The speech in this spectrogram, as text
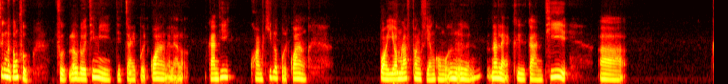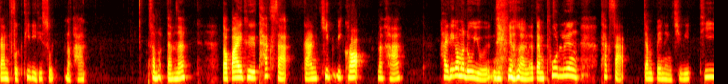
ซึ่งมันต้องฝึกฝึกแล้วโดยที่มีจิตใจเปิดกว้างนั่นแหละแล้วการที่ ความคิดเราเปิดกว้าง ปล่อยยอมรับฟังเสียงของคนอื่น ๆ นั่นแหละคือการที่อ่าการฝึกที่ดีที่สุดนะคะสำหรับแตมนะ ต่อไปคือทักษะการคิดวิเคราะห์นะคะ ใครที่เข้ามาดูอยู่ย้อนหลังนะแตมพูดเรื่องทักษะจำเป็นแห่งชีวิตที่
